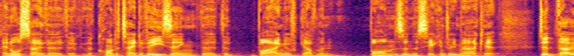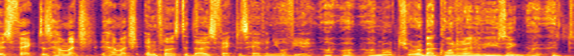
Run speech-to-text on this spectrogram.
and also the, the, the quantitative easing, the the buying of government bonds in the secondary market. Did those factors how much how much influence did those factors have in your view? I, am not sure about quantitative easing. It,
